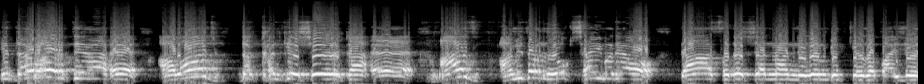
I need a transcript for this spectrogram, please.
की दरबार तेरा है आवाज दख्खन के शेर का है. आज आम्ही तर लोकशाहीमध्ये आहोत. त्या सदस्यांना निलंबित केलं पाहिजे.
